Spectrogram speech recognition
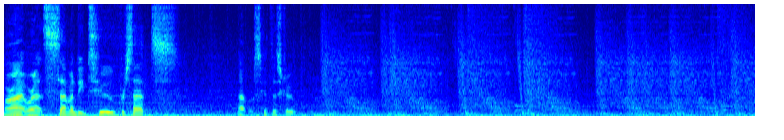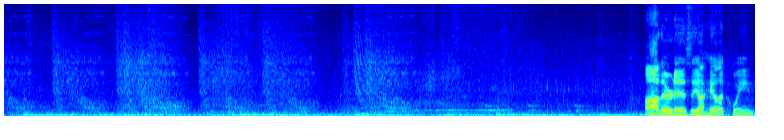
Alright, we're at 72%. Oh, let's get this group. Ah, there it is, the Ahela Queen.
